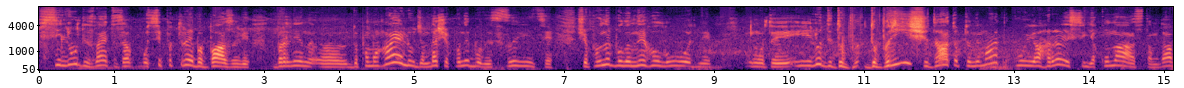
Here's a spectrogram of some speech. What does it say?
Всі люди, знаєте, за оці потреби базові Берлін е, допомагає людям, да, щоб вони були ситі, щоб вони були не голодні. От, і, і люди доб, добріші, да, тобто немає такої агресії, як у нас, там, да,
